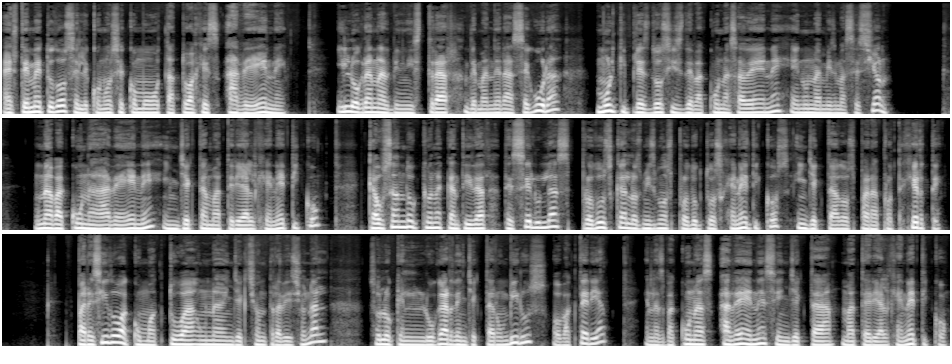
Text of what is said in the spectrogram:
A este método se le conoce como tatuajes ADN y logran administrar de manera segura múltiples dosis de vacunas ADN en una misma sesión. Una vacuna ADN inyecta material genético, causando que una cantidad de células produzca los mismos productos genéticos inyectados para protegerte. Parecido a cómo actúa una inyección tradicional, solo que en lugar de inyectar un virus o bacteria, en las vacunas ADN se inyecta material genético.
